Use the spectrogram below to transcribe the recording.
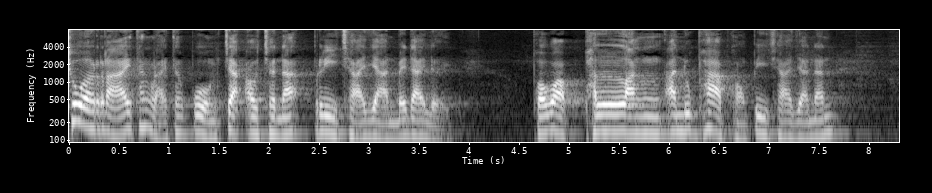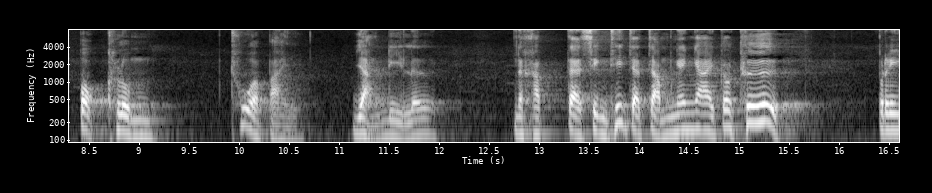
ชั่วร้ายทั้งหลายทั้งปวง จะเอาชนะปรีชาญาณไม่ได้เลย เพราะว่าพลังอนุภาพของปรีชาญาณนั้น ปกคลุมทั่วไปอย่างดีเลิศนะครับ แต่สิ่งที่จะจำง่าย ๆก็คือ ปรี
